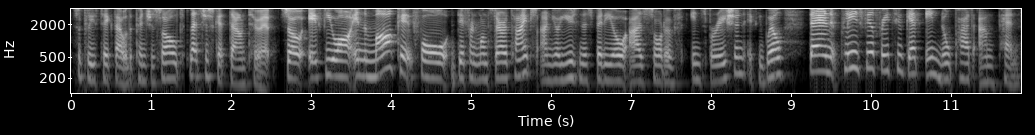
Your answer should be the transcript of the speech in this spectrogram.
so please take that with a pinch of salt. Let's just get down to it. So if you are in the market for different Monstera types and you're using this video as sort of inspiration, if you will, then please feel free to get a notepad and pen.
